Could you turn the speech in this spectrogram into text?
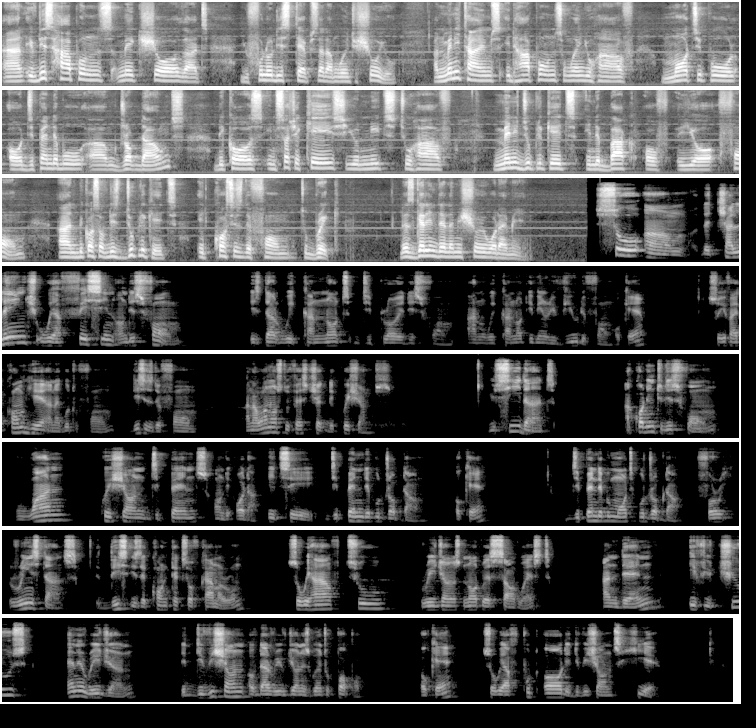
And if this happens, make sure that you follow these steps that I'm going to show you. And many times it happens when you have multiple or dependable um, drop downs because in such a case you need to have many duplicates in the back of your form and because of these duplicates it causes the form to break. Let's get in there, let me show you what I mean. So um, the challenge we are facing on this form is that we cannot deploy this form and we cannot even review the form, okay? So if I come here and I go to form, this is the form, and I want us to first check the questions. You see that according to this form, one question depends on the other. It's a dependable drop down, okay? Dependable multiple drop down. For instance, this is the context of Cameroon. So we have two regions, northwest, southwest. And then if you choose any region, the division of that region is going to pop up. Okay, so we have put all the divisions here.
